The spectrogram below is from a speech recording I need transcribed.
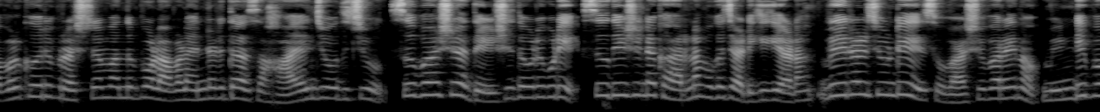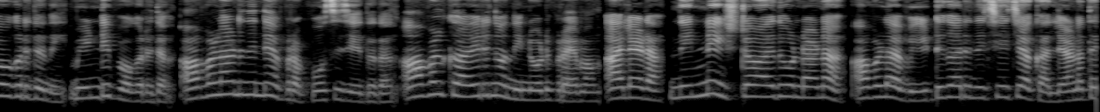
അവൾക്ക് ഒരു പ്രശ്നം വന്നപ്പോൾ അവൾ എന്റെ അടുത്ത് സഹായം ചോദിച്ചു. സുഭാഷ് ദേഷ്യത്തോടു കൂടി സുധീഷിന്റെ കർണമുഖ ചടിക്കുകയാണ്. വിരൽ ചൂണ്ടി സുഭാഷ് പറയുന്നു മിണ്ടി പോകരുത് നീ മിണ്ടി പോകരുത്. അവളാണ് നിന്നെ പ്രപ്പോസ് ചെയ്തത്. അവൾക്കായിരുന്നു നിന്നോട് പ്രേമം. അല്ലേടാ നിന്നെ ഇഷ്ടമായതുകൊണ്ടാണ് അവൾ വീട്ടുകാർ നിശ്ചയിച്ച കല്യാണത്തെ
